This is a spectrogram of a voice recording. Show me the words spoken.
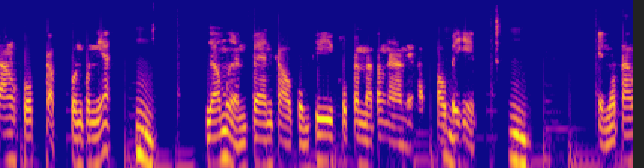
ตั้งคบกับคนคนเนี้ย อืม แล้วเหมือนแฟนเก่าผมที่คบกันมาตั้งนานเนี่ยครับเขาไปเห็น อืม เห็นว่าตั้ง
